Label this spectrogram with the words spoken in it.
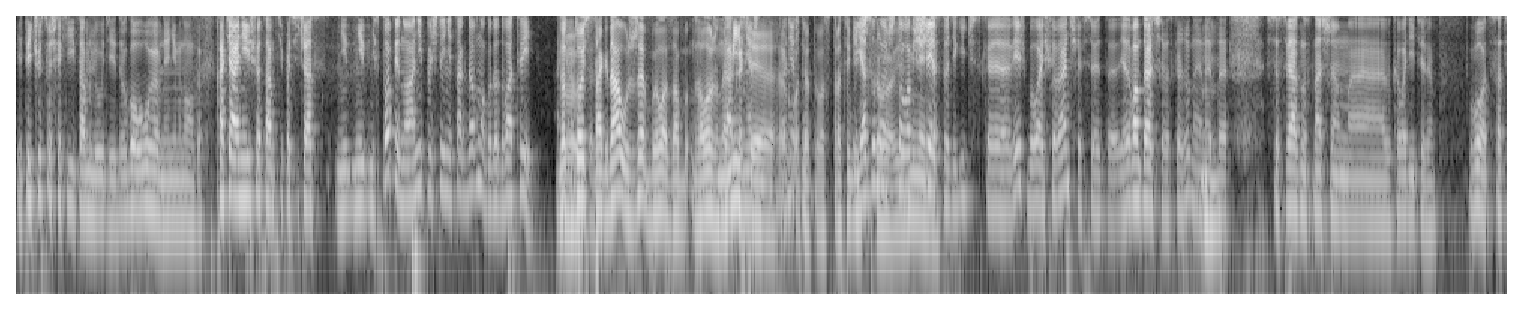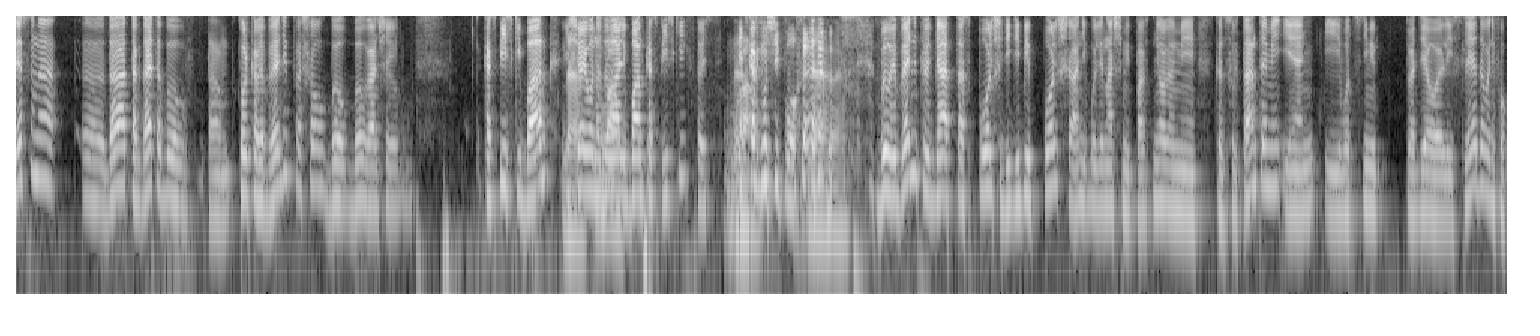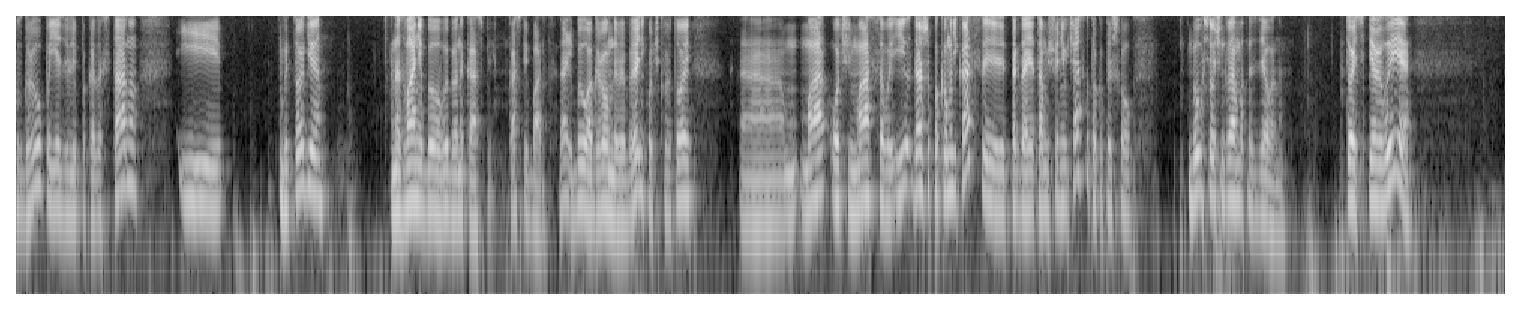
и ты чувствуешь, какие там люди, другого уровня немного. Хотя они еще там, типа, сейчас не, не, не в топе, но они пришли не так давно, года два-три. Да, Они то есть тогда уже была заложена Да, миссия конечно, конечно. вот этого Я стратегического думаю, что изменения. вообще стратегическая вещь была еще раньше, все это. Я вам дальше расскажу, наверное, Мгм. это все связано с нашим э, руководителем. Вот, соответственно, э, да, тогда это был там только ребрендинг прошел, был, был раньше Каспийский банк, Да. еще его называли Вау. банк Каспийский, то есть, Да. видите, как звучит плохо. Да, да. Был ребрендинг, ребята с Польши, DDB Польша, они были нашими партнерами, консультантами, и, они- и вот с ними проделали исследования, фокус-группы, ездили по Казахстану, и в итоге название было выбрано Каспи, Каспи банк, да, и был огромный ребрендинг, очень крутой, э, ма- очень массовый, и даже по коммуникации, тогда я там еще не участвовал, только пришел, было все очень грамотно сделано. То есть впервые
